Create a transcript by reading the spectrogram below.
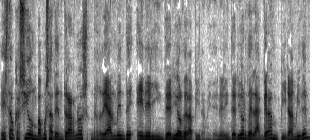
Esta ocasión vamos a adentrarnos realmente en el interior de la pirámide, en el interior de la Gran Pirámide,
